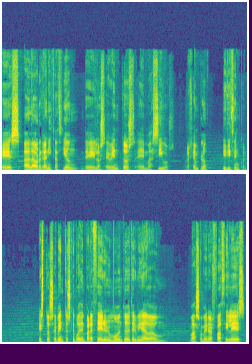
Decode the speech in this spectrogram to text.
es a la organización de los eventos eh, masivos. Por ejemplo, CitizenCon. Estos eventos que pueden parecer en un momento determinado más o menos fáciles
